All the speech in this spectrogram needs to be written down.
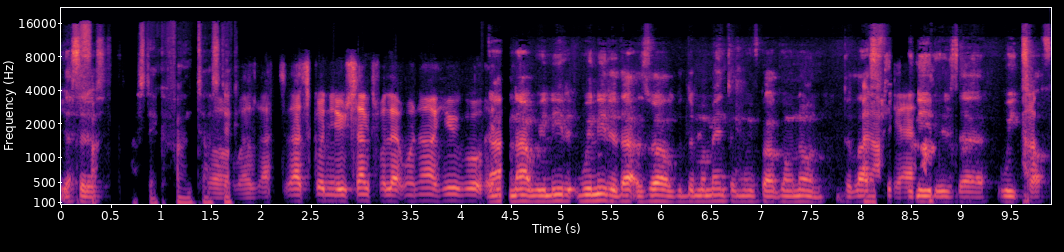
Yes, it is. Fantastic, Oh, fantastic. well, that's that's good news. Thanks for letting me know, Hugo. Now, now we needed, we needed that as well with the momentum we've got going on. The last thing Yeah. we need is uh, weeks off.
